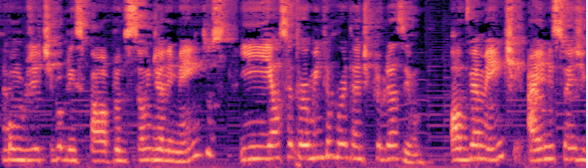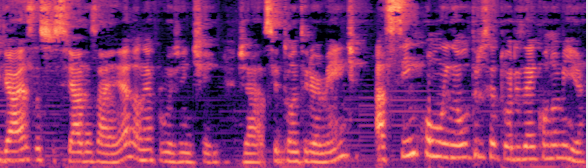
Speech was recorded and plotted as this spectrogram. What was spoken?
como objetivo principal a produção de alimentos e é um setor muito importante para o Brasil. Obviamente, há emissões de gases associadas a ela, né, como a gente já citou anteriormente, assim como em outros setores da economia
